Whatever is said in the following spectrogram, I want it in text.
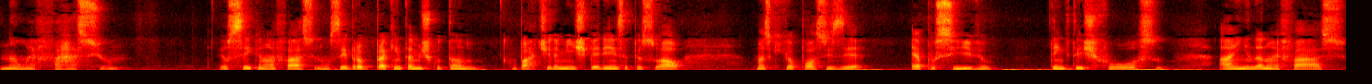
não é fácil. Eu sei que não é fácil, não sei para quem está me escutando. Compartilha a minha experiência pessoal. Mas o que, que eu posso dizer? É possível, tem que ter esforço, ainda não é fácil,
